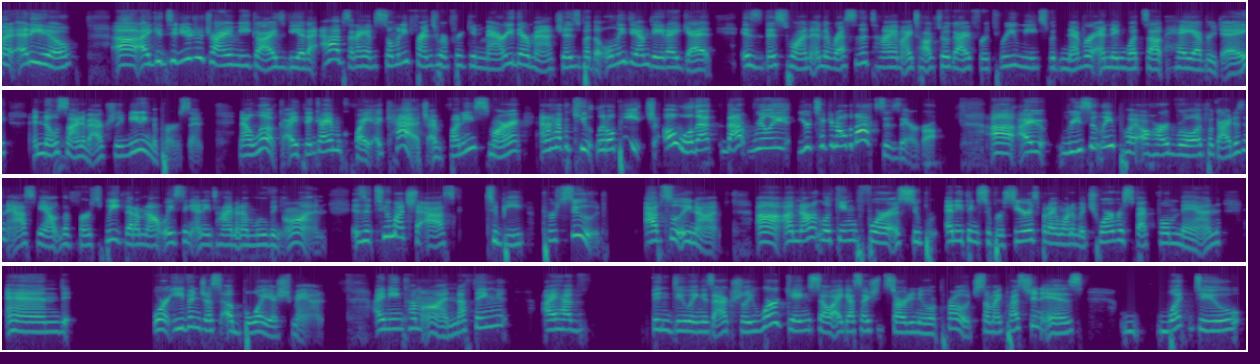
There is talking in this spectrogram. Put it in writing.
But anywho, uh, I continue to try and meet guys via the apps, and I have so many friends who are freaking married their matches, but the only damn date I get is this one. And the rest of the time, I talk to a guy for three weeks with never ending what's up, hey, every day, and no sign of actually meeting the person. Now, look, I think I am quite a catch. I'm funny, smart, and I have a cute little peach. Oh, well, that that really you're ticking all the boxes there, girl. Uh, I recently put a hard rule if a guy doesn't ask me out in the first week that I'm not wasting any time and I'm moving on. Is it too much to ask to be pursued. Absolutely not. Uh, I'm not looking for a super anything super serious, but I want a mature, respectful man and or even just a boyish man. I mean, come on, nothing I have been doing is actually working. So I guess I should start a new approach. So my question is, what do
